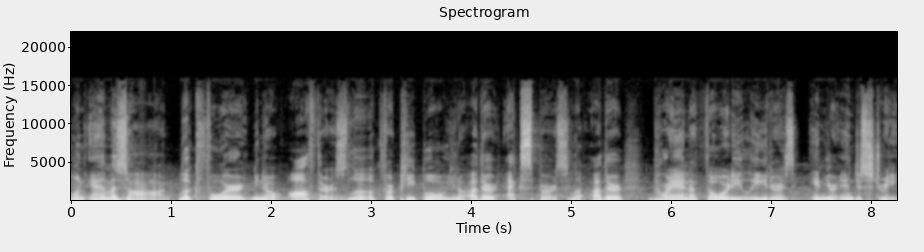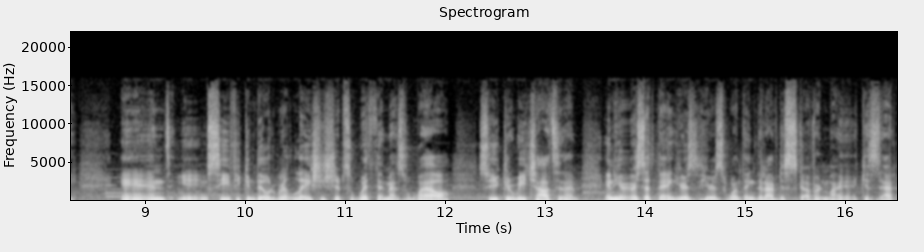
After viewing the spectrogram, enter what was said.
on Amazon, look for you know authors, look for people you know other experts, other brand authority leaders in your industry, and you know, see if you can build relationships with them as well so you can reach out to them. And here's the thing here's here's one thing that i've discovered mike is that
